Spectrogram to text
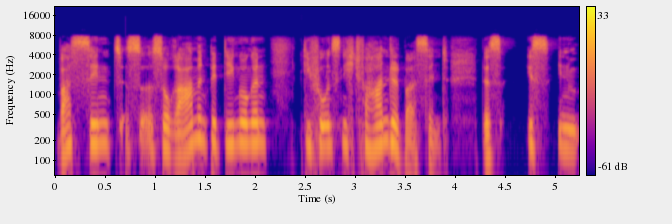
was sind so Rahmenbedingungen, die für uns nicht verhandelbar sind. Das ist in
